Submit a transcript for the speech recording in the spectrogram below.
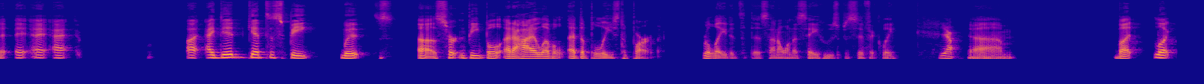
I, I, I, I did get to speak with uh, certain people at a high level at the police department related to this. I don't want to say who specifically. Yep. Um, but look,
